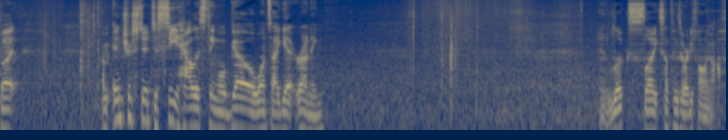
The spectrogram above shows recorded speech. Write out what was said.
but I'm interested to see how this thing will go once I get running. It looks like something's already falling off.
